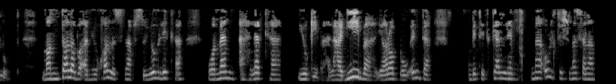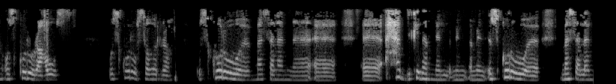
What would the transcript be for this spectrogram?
لوط. من طلب أن يخلص نفسه يهلكها ومن أهلكها يجيبها. العجيبة يا رب وأنت بتتكلم ما قلتش مثلا اذكروا رعوس اذكروا سارة. اذكروا مثلا آه، آه، حد كده من من من اذكروا مثلا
